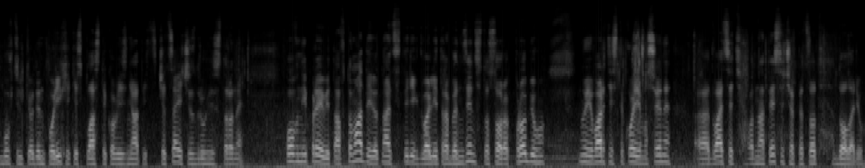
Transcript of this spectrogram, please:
був тільки один поріг, якийсь пластиковий знятий, чи цей, чи з другої сторони. Повний привід автомат, 19 рік, 2 літра бензин, 140 пробігу. Ну і вартість такої машини е, 21 тисяча 500 доларів.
